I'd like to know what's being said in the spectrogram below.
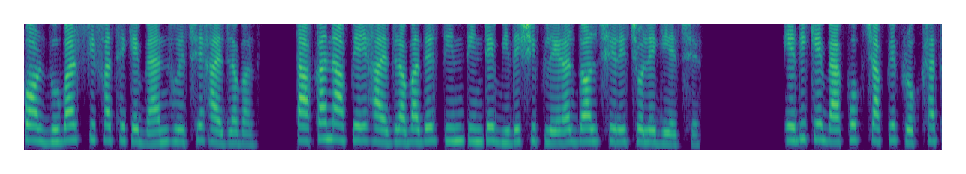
পর দুবার ফিফা থেকে ব্যান হয়েছে হায়দ্রাবাদ। টাকা না পেয়ে হায়দ্রাবাদের তিন তিনটে বিদেশি প্লেয়ার দল ছেড়ে চলে গিয়েছে। এদিকে ব্যাপক চাপে প্রখ্যাত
